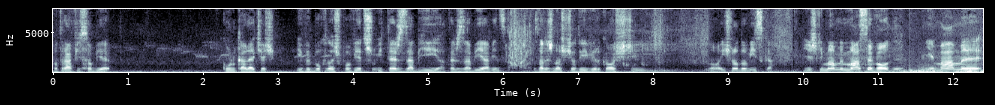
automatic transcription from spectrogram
potrafi sobie kulka lecieć i wybuchnąć w powietrzu i też zabija, też zabija, więc w zależności od jej wielkości no i środowiska. Jeśli mamy masę wody, nie mamy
